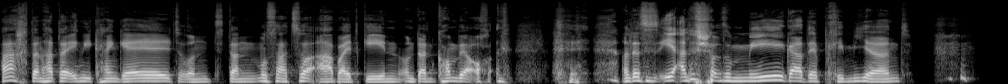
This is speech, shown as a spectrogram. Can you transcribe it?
ach, dann hat er irgendwie kein Geld und dann muss er zur Arbeit gehen und dann kommen wir auch und das ist eh alles schon so mega deprimierend.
